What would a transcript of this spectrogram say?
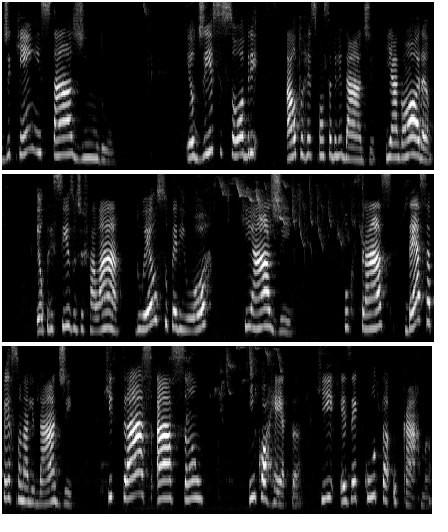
de quem está agindo. Eu disse sobre autorresponsabilidade e agora eu preciso de falar do eu superior que age por trás dessa personalidade que traz a ação incorreta, que executa o karma.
